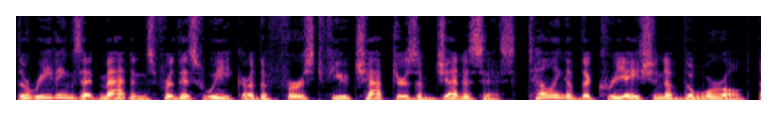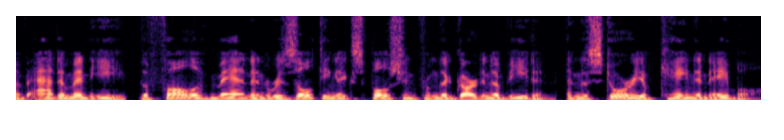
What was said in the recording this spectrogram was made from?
The readings at Matins for this week are the first few chapters of Genesis, telling of the creation of the world, of Adam and Eve, the fall of man and resulting expulsion from the Garden of Eden, and the story of Cain and Abel.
